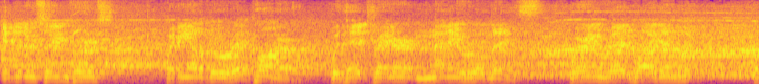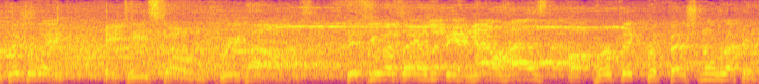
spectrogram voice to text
Introducing first, fighting out of the red corner with head trainer Manny Robles. Wearing red, white, and blue. Official weight, 18 stone, 3 pounds. This USA Olympian now has a perfect professional record.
